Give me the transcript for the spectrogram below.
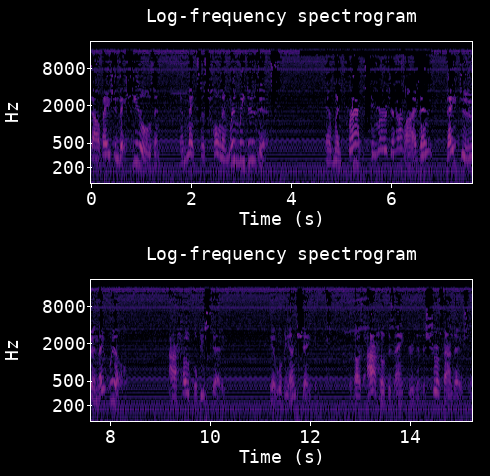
salvation that heals and, and makes us whole. And when we do this, and when cracks emerge in our lives, and they do and they will, our hope will be steady. It will be unshaken because our hope is anchored in the sure foundation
